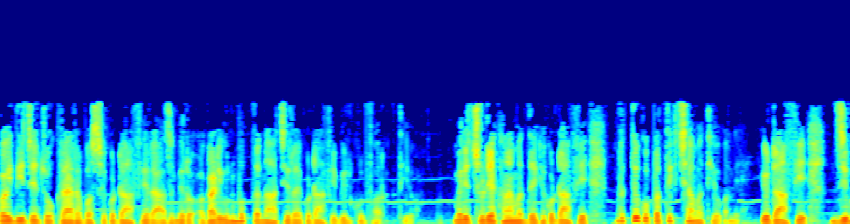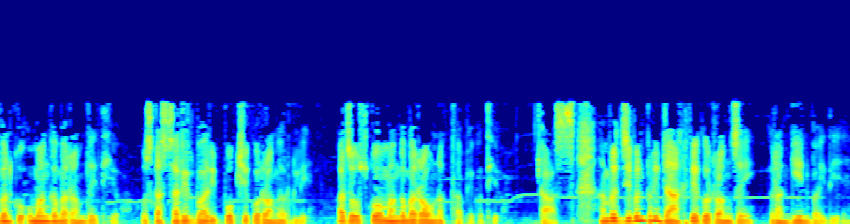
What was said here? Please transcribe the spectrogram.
कैदी चाहिँ झोक्राएर बसेको डाँफे र आज मेरो अगाडि उन्मुक्त नाचिरहेको डाँफे बिल्कुल फरक थियो। मैले चिडियाखानामा देखेको डाँफे मृत्युको प्रतीक्षामा थियो भने यो डाँफे जीवनको उमङ्गमा रम्दै थियो। उसका शरीरभरि पोखिएको रङहरूले अझ उसको उमङ्गमा रौनक थपेको थियो। काश हाम्रो जीवन पनि डाँफेको रङ चाहिँ रङ्गीन भइदिए।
